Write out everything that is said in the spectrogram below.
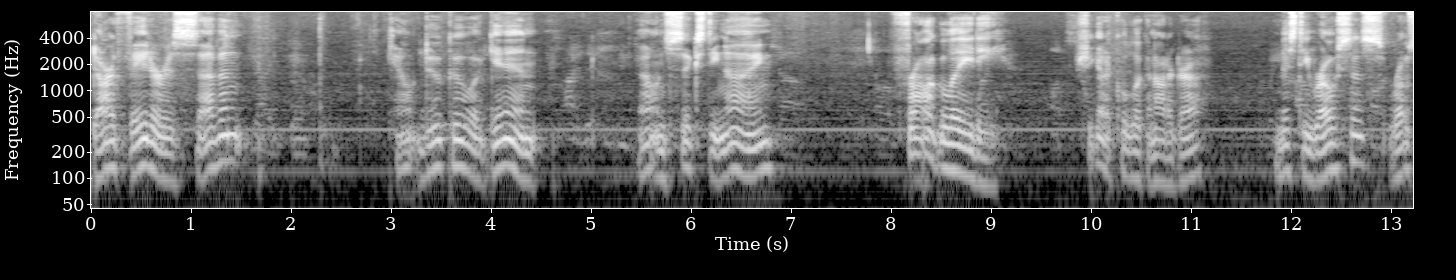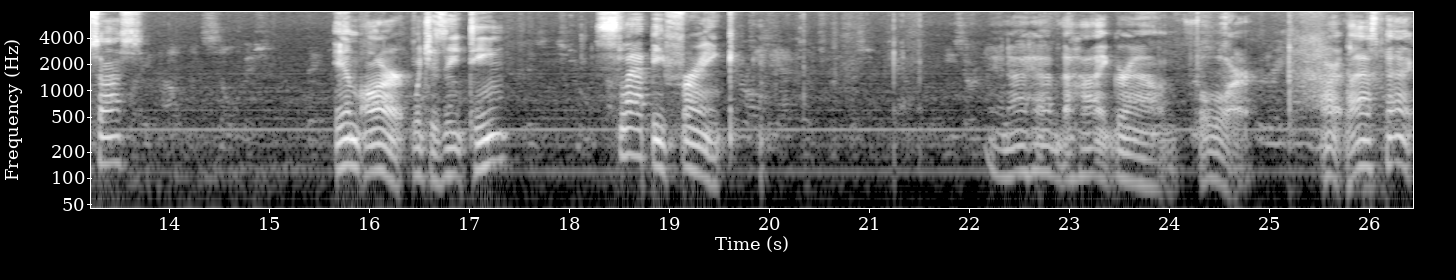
Darth Vader is seven. Count Dooku again. That one's 69. Frog Lady. She got a cool looking autograph. Misty Rosas. Rosas. MR, which is 18. Slappy Frank. And I have the high ground. Four. Alright, last pack.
